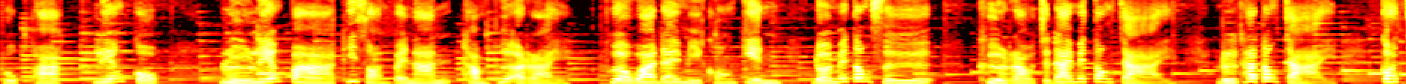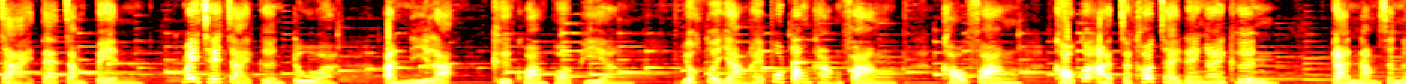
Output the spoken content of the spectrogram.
ปลูกผัก เลี้ยงกบ หรือเลี้ยงปลาที่สอนไปนั้นทำเพื่ออะไร เพื่อว่าได้มีของกิน โดยไม่ต้องซื้อ คือเราจะได้ไม่ต้องจ่าย หรือถ้าต้องจ่าย ก็จ่ายแต่จำเป็น ไม่ใช้จ่ายเกินตัว อันนี้ละคือความพอเพียง ยกตัวอย่างให้ผู้ต้องขังฟัง เขาฟัง เขาก็อาจจะเข้าใจได้ง่ายขึ้น การนำเสน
